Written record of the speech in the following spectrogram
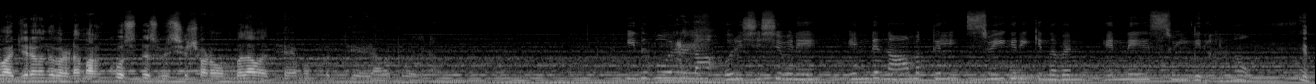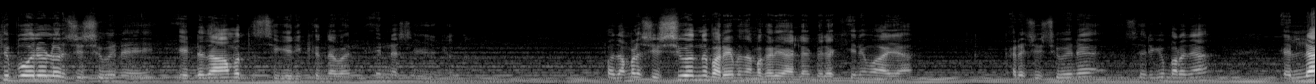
വചനം എന്ന് പറയുന്നത് മർക്കോസിന്റെ സുവിശേഷമാണ് ഒമ്പതാം അധ്യായം ഇതുപോലുള്ള ഒരു ശിശുവിനെ എന്റെ നാമത്തിൽ സ്വീകരിക്കുന്നവൻ എന്നെ സ്വീകരിക്കുന്നു. ഇതുപോലുള്ള ഒരു ശിശുവിനെ എന്റെ നാമത്തിൽ സ്വീകരിക്കുന്നവൻ എന്നെ സ്വീകരിക്കുന്നു. അപ്പോൾ നമ്മൾ ശിശു എന്ന് പറയുമ്പോൾ നമുക്കറിയാമല്ലേ ബലഹീനമായ കാര്യം ശിശുവിന് ശരിക്കും പറഞ്ഞാൽ എല്ലാ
